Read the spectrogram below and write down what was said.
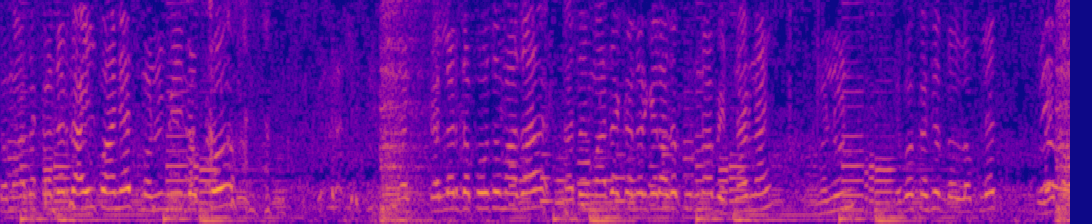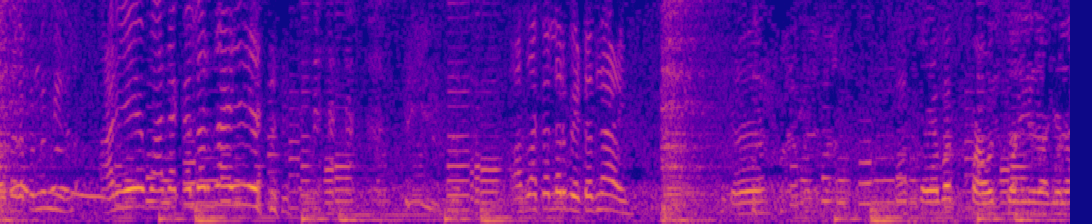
तर माझा कलर जाईल पाण्यात म्हणून मी जपतो. कलर दपवतो माझा. आता माझा कलर गेला तर पूर्ण भेटणार नाही. म्हणून हे बघ कसे लपलेत. लय पावसाला पण मी अरे माझा कलर नाही असा कलर भेटत नाही. मस्त आहे बघ पाऊस पडलेला गेला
